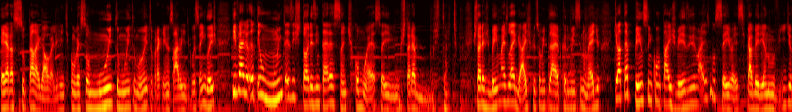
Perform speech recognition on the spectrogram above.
Ele era super legal, velho. A gente conversou muito, muito, muito. Pra quem não sabe, a gente conversou em inglês. E, velho, eu tenho muitas histórias interessantes como essa. E história, história tipo, histórias bem mais legais, principalmente da época do meu ensino médio, que eu até penso em contar às vezes, mas não sei, velho, se caberia num vídeo.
